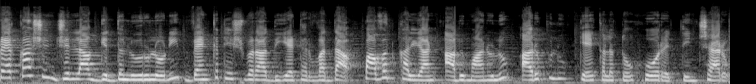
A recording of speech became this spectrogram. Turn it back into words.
ప్రకాశం జిల్లా గిద్దలూరులోని వెంకటేశ్వర థియేటర్ వద్ద పవన్ కళ్యాణ్ అభిమానులు అరుపులు కేకలతో హోరెత్తించారు.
